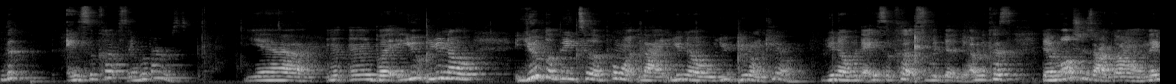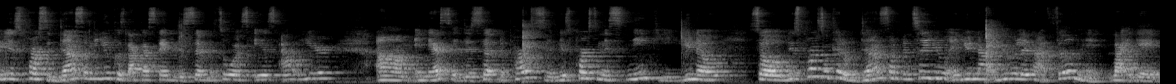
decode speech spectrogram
The Ace of Cups in reverse. Yeah. Mm -mm. But you, you know, you could be to a point like, you know, you, you don't care. You know, with the Ace of Cups, with the, I mean, because the emotions are gone. Maybe this person done something to you, because like I stated, the Seven of Swords is out here. Um, and that's a deceptive person. This person is sneaky, you know. So this person could have done something to you, and you're not, you're really not feeling it like that.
